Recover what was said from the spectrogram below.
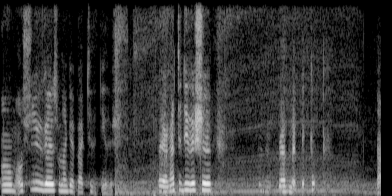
Um, I'll show you guys when I get back to the dealership. There, I'm at the dealership. Grab my pickup. No,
